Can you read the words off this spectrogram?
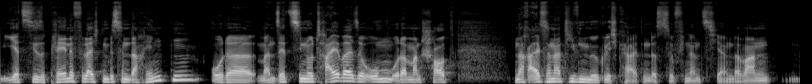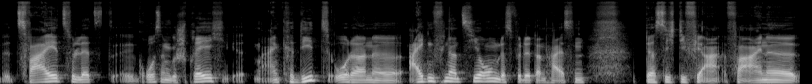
jetzt diese Pläne vielleicht ein bisschen nach hinten oder man setzt sie nur teilweise um oder man schaut nach alternativen Möglichkeiten, das zu finanzieren. Da waren zwei zuletzt äh, groß im Gespräch. Ein Kredit oder eine Eigenfinanzierung. Das würde dann heißen, dass sich die Vereine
